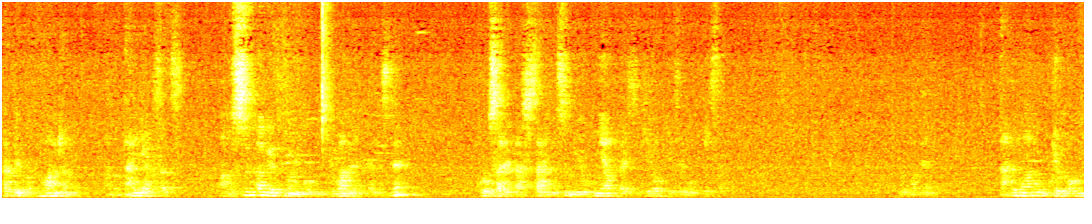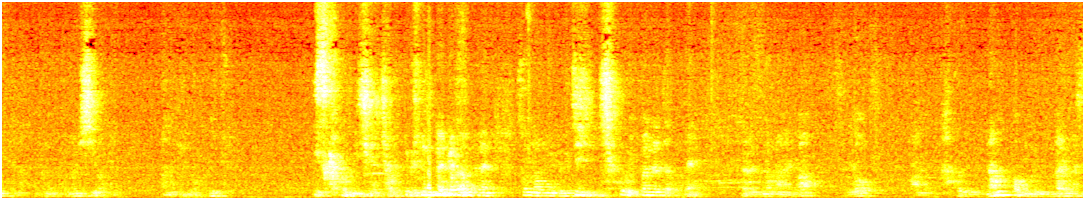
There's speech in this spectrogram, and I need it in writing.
た。例えばルワンダのあの大虐殺あの数ヶ月後に僕ルワンダに行ったんですね。殺された死体のすぐ横にあったりして拾って連れ持ってきたこれはね誰もあの現場を見てなくてもこの石はねあの現場を見てるいつかこの石がちゃってくるんじゃなってね。そんな思いで一時石ころいっぱいになっちゃったね。だからうちの家内はそれをあの箱に何箱になりまし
